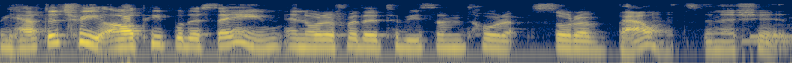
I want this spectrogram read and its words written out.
We have to treat all people the same in order for there to be some sort of, balance in this shit.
